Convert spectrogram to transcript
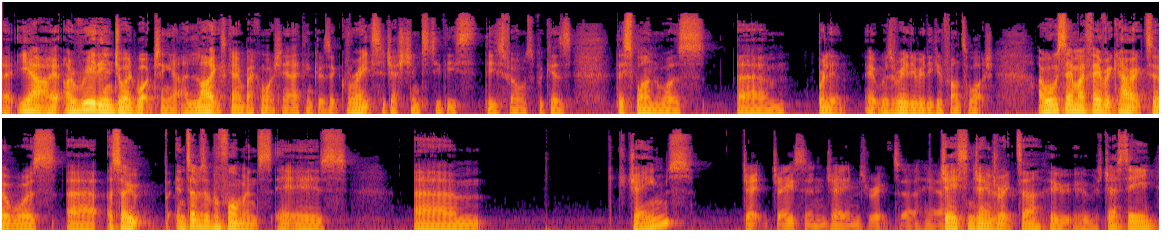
uh, yeah, I, I really enjoyed watching it. I liked going back and watching it. I think it was a great suggestion to do these these films because this one was um, brilliant. It was really really good fun to watch. I will say my favorite character was uh, so in terms of performance, it is um, James J- Jason James Richter. Yeah. Jason James Richter, who who was Jesse.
